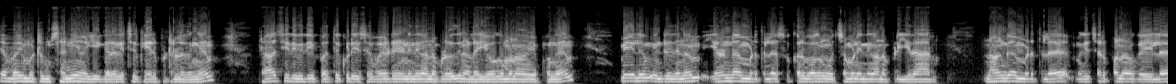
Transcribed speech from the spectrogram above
செவ்வாய் மற்றும் சனி ஆகிய கிரகச்சிற்கு ஏற்பட்டுள்ளதுங்க. ராசி அதிபதி பத்து செவ்வாயுடன் இணைந்து காணப்படுவது நல்ல யோகமான அமைப்புங்க. மேலும் இன்று தினம் இரண்டாம் இடத்துல சுக்கர பகவான் உச்சமடைந்து காணப்படுகிறார். நான்காம் இடத்துல மிகச்சிறப்பான வகையில்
